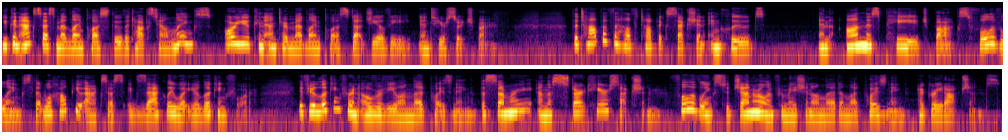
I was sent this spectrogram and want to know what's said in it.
You can access Medline Plus through the Toxtown links, or you can enter medlineplus.gov into your search bar. The top of the Health Topics section includes an On This Page box full of links that will help you access exactly what you're looking for. If you're looking for an overview on lead poisoning, the Summary and the Start Here section, full of links to general information on lead and lead poisoning, are great options.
